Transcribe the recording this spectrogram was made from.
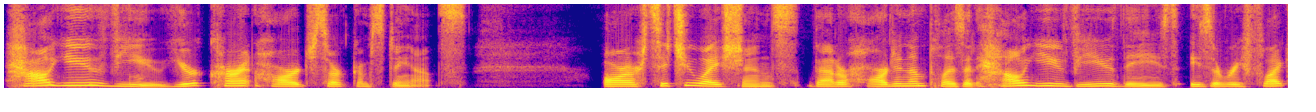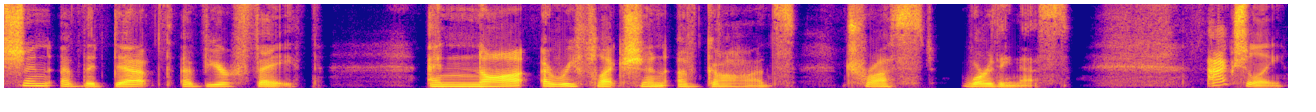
How you view your current hard circumstance or situations that are hard and unpleasant, how you view these is a reflection of the depth of your faith and not a reflection of God's trustworthiness. Actually,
